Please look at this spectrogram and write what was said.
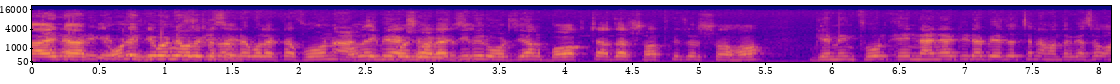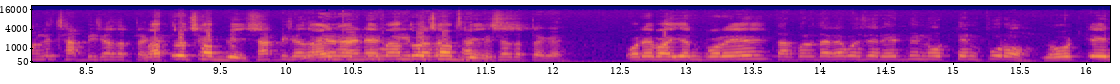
nine R অনেক ডিমান্ডে বলে একটা ফোন আট অনেক জিবি একশো আঠাশ জিবির অরিজিনাল বক্স চার্জার সবকিছুর সহ। গেমিং ফোন এই নাইন আরটিটা পেয়ে যাচ্ছেন আমাদের কাছে অনলি ছাব্বিশ হাজার টাকা মাত্র ছাব্বিশ। ছাব্বিশ হাজার টাকা মাত্র ছাব্বিশ। ছাব্বিশ হাজার টাকা পরে ভাইজান পরে? তারপরে দেখা যাচ্ছে Note ten Pro Note ten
